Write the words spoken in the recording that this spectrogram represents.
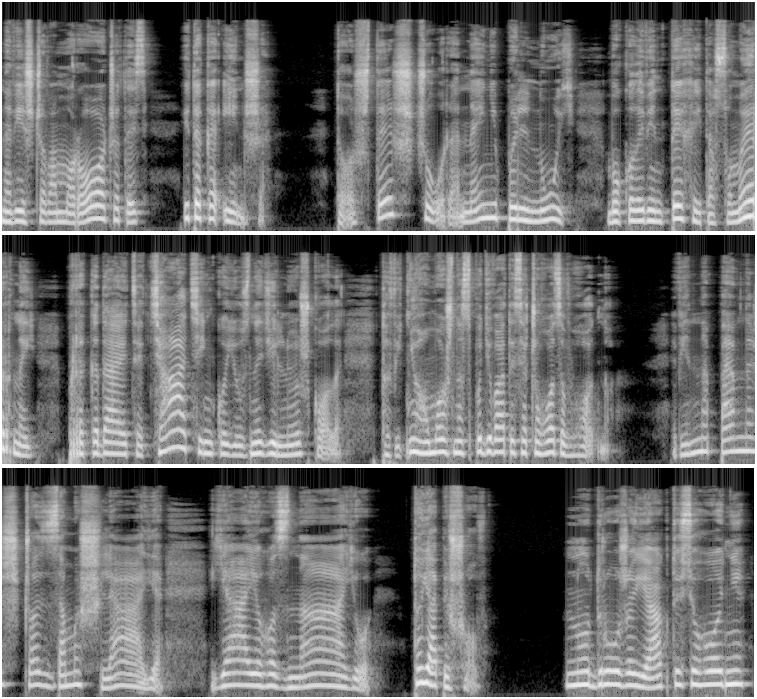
навіщо вам морочитись і таке інше. Тож ти, щуре, нині пильнуй, бо коли він тихий та сумирний, прикидається тятінькою з недільної школи, то від нього можна сподіватися чого завгодно. Він, напевне, щось замишляє, я його знаю, то я пішов. Ну, друже, як ти сьогодні?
